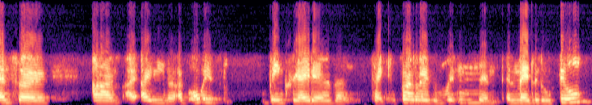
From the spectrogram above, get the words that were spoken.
And so, um, I, I, you know, I've always been creative and taken photos and written and, and made little films.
